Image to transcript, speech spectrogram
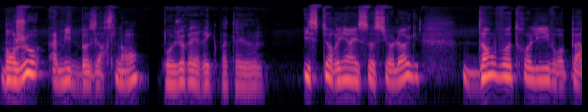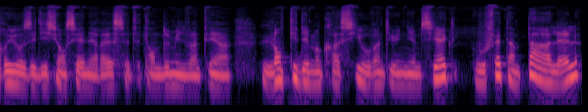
Bonjour Amit Bozarslan. Bonjour Eric Patayon historien et sociologue. Dans votre livre paru aux éditions CNRS, c'était en 2021, L'antidémocratie au XXIe siècle, vous faites un parallèle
